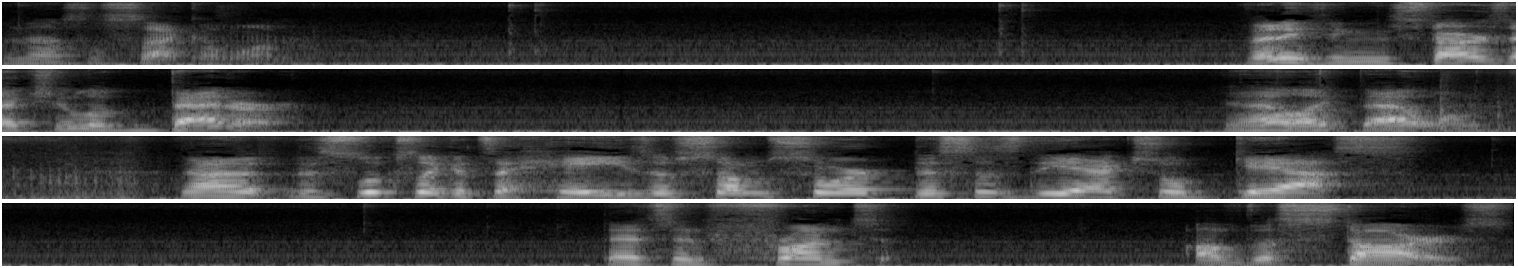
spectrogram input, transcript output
and that's the second one. If anything, the stars actually look better. Yeah, I like that one. Now, this looks like it's a haze of some sort. This is the actual gas that's in front of the stars.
